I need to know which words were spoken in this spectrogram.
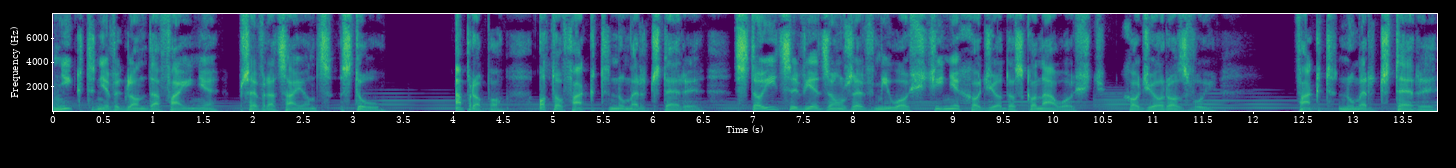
Nikt nie wygląda fajnie, przewracając stół. A propos, oto fakt numer cztery. Stoicy wiedzą, że w miłości nie chodzi o doskonałość, chodzi o rozwój. Fakt numer cztery.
